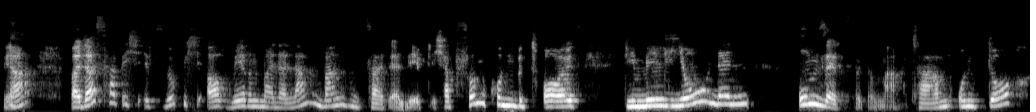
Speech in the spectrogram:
Ja, weil das habe ich jetzt wirklich auch während meiner langen Bankenzeit erlebt. Ich habe Firmenkunden betreut, die Millionen Umsätze gemacht haben und doch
